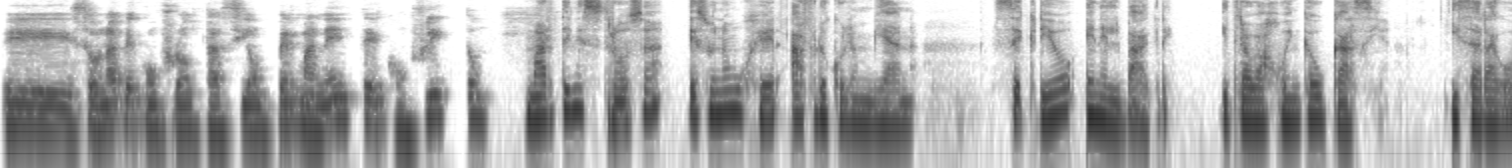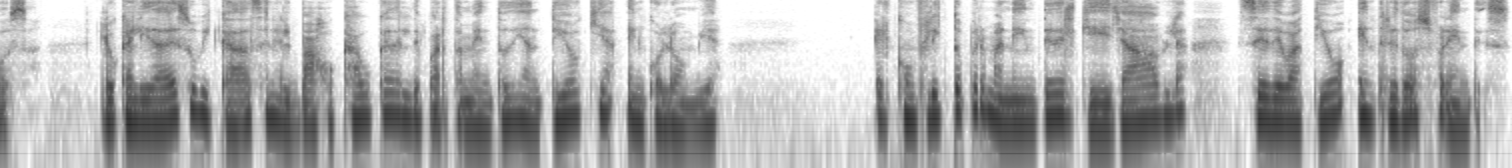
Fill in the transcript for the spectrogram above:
eh, zonas de confrontación permanente, de conflicto. Marta Nestroza es una mujer afrocolombiana. Se crió en el Bagre y trabajó en Caucasia y Zaragoza, localidades ubicadas en el Bajo Cauca del departamento de Antioquia, en Colombia. El conflicto permanente del que ella habla se debatió entre dos frentes.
